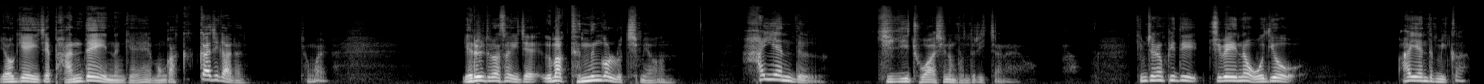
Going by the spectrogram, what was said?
여기에 이제 반대에 있는 게 뭔가 끝까지 가는 정말 예를 들어서 이제 음악 듣는 걸로 치면 하이엔드 기기 좋아하시는 분들이 있잖아요. 김철영 PD 집에 있는 오디오 high-end입니까?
